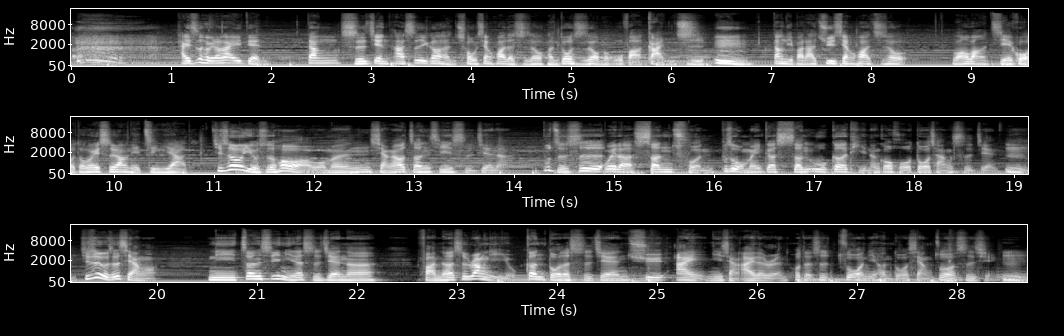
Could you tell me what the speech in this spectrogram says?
还是回到那一点，当时间它是一个很抽象化的时候，很多时候我们无法感知。嗯，当你把它具象化之后，往往结果都会是让你惊讶的。其实有时候啊，我们想要珍惜时间啊，不只是为了生存，不是我们一个生物个体能够活多长时间。嗯，其实有时想哦，你珍惜你的时间呢，反而是让你有更多的时间去爱你想爱的人，或者是做你很多想做的事情。嗯，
